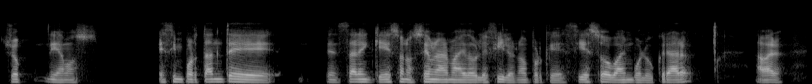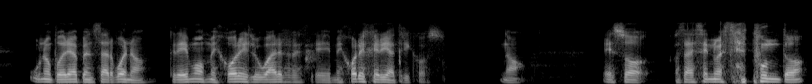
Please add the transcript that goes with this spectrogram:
yo, digamos, es importante pensar en que eso no sea un arma de doble filo, ¿no? Porque si eso va a involucrar, a ver, uno podría pensar, bueno, creemos mejores lugares, eh, mejores geriátricos. No, eso, o sea, ese no es el punto,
